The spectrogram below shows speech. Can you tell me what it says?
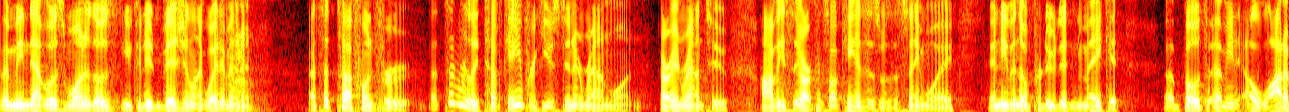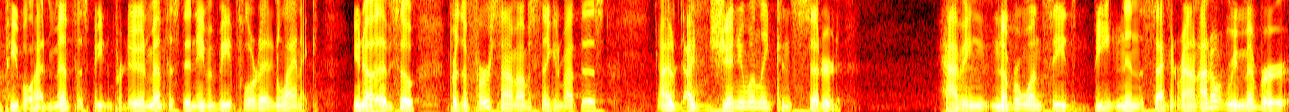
I mean, that was one of those you could envision. Like, wait a minute, that's a tough one for. That's a really tough game for Houston in round one or in round two. Obviously, Arkansas, Kansas was the same way, and even though Purdue didn't make it, uh, both. I mean, a lot of people had Memphis beating Purdue, and Memphis didn't even beat Florida Atlantic. You know, uh, so for the first time, I was thinking about this. I, I genuinely considered having number one seeds beaten in the second round. I don't remember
